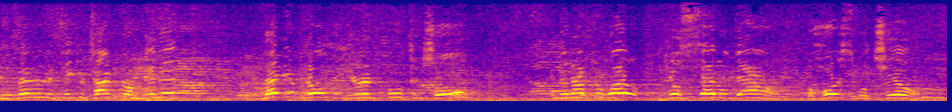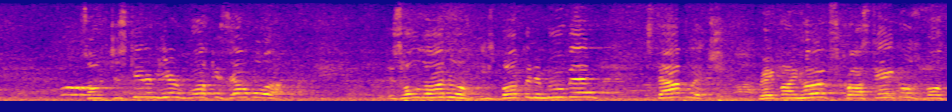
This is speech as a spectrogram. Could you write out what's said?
It's better to take your time for a minute. Let him know that you're in full control. And then after a while, he'll settle down. The horse will chill. So just get him here and walk his elbow up. Just hold on to him. He's bumping and moving. Establish. Grapevine hooks, crossed ankles, both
